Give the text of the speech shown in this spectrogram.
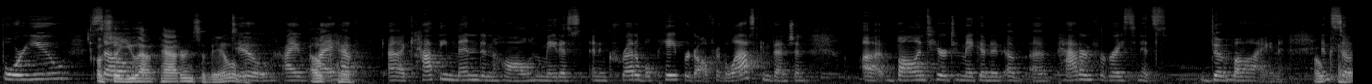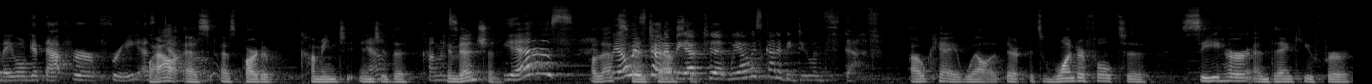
for you. oh, so you have patterns available. I do. I, I have uh, Kathy Mendenhall, who made us an incredible paper doll for the last convention, uh, volunteered to make an, a, a pattern for Grace, and it's divine. And so they will get that for free as Wow, as as part of coming to, into Yeah, the come and see. convention. Yes. Oh, that's we always got to be up to. We always got to be doing stuff. Okay, well, there, it's wonderful to see her, and thank you for,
